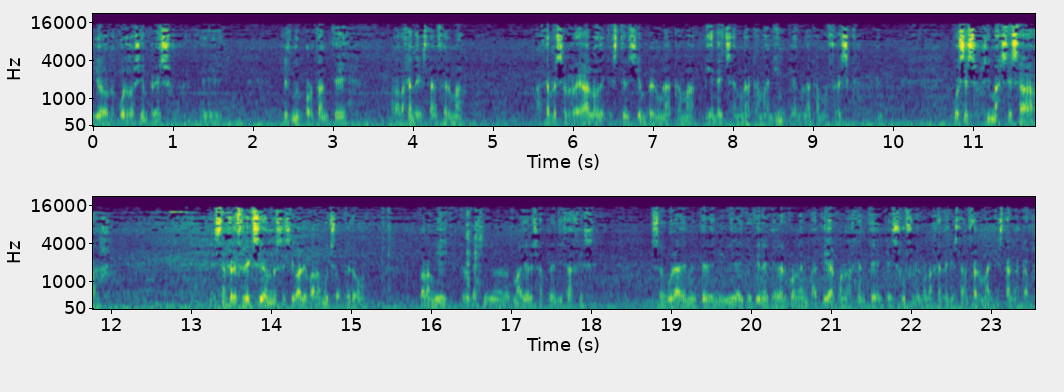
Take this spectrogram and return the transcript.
Yo recuerdo siempre eso, que, que es muy importante para la gente que está enferma hacerles el regalo de que estén siempre en una cama bien hecha, en una cama limpia, en una cama fresca. ¿eh? Pues eso, sin más, esa, esa reflexión, no sé si vale para mucho, pero para mí creo que ha sido uno de los mayores aprendizajes seguramente de mi vida y que tiene que ver con la empatía con la gente que sufre, con la gente que está enferma y que está en la cama.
